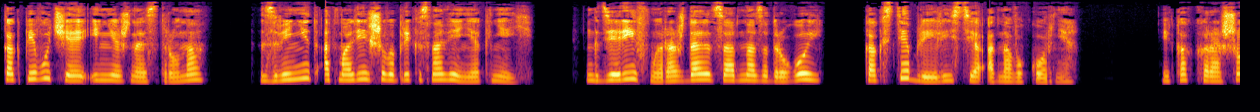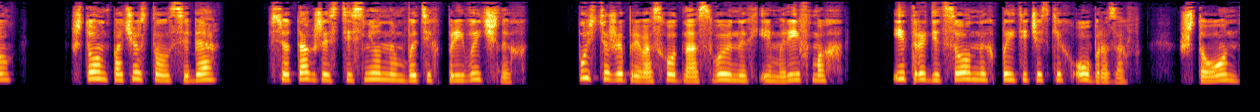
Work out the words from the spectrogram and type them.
как певучая и нежная струна, звенит от малейшего прикосновения к ней, где рифмы рождаются одна за другой, как стебли и листья одного корня. И как хорошо, что он почувствовал себя все так же стесненным в этих привычных, пусть уже превосходно освоенных им рифмах и традиционных поэтических образов, что он,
